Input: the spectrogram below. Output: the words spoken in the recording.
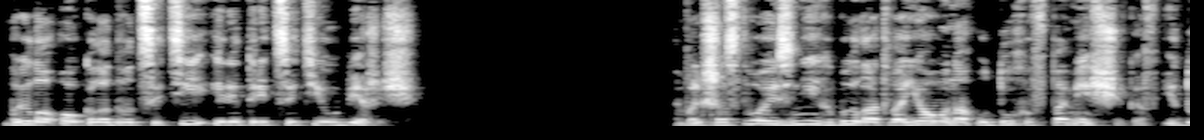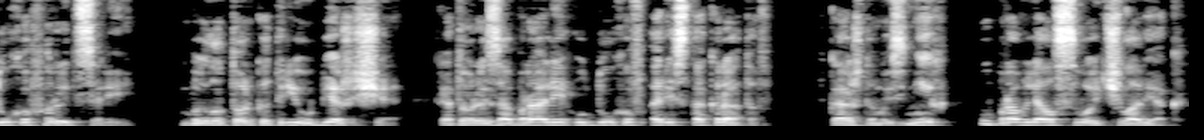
было около 20 или 30 убежищ. Большинство из них было отвоевано у духов помещиков и духов рыцарей. Было только три убежища, которые забрали у духов аристократов. В каждом из них управлял свой человек.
